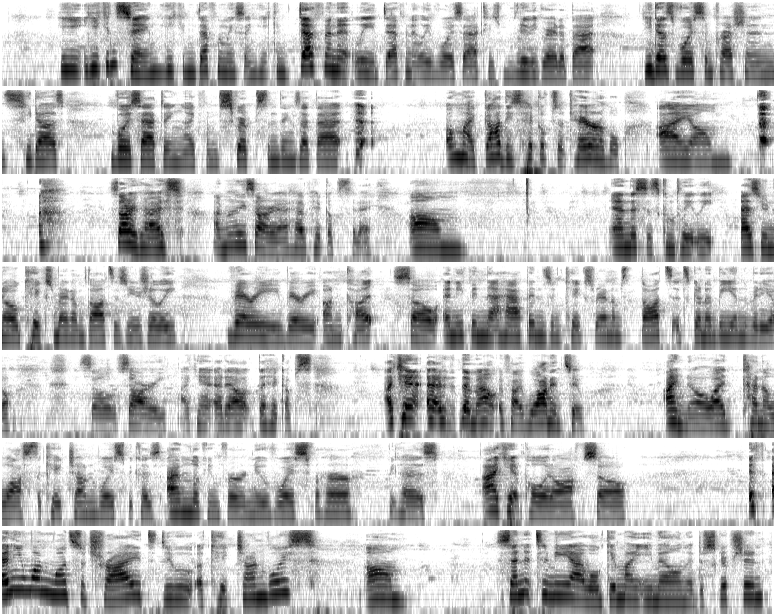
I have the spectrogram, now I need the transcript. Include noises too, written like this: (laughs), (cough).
he he can sing. He can definitely sing. He can definitely definitely voice act. He's really great at that. He does voice impressions. He does voice acting like from scripts and things like that. (gasps) oh my god, these hiccups are terrible. I um (laughs) sorry guys. I'm really sorry. I have hiccups today. Um and this is completely, as you know, Cake's Random Thoughts is usually very, very uncut. So anything that happens in Cake's Random Thoughts, it's gonna be in the video. (laughs) So sorry, I can't edit out the hiccups. I can't edit them out if I wanted to. I know, I kind of lost the Cake-chan voice because I'm looking for a new voice for her because I can't pull it off. So if anyone wants to try to do a Cake-chan voice, um, Send it to me. I will give my email in the description.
